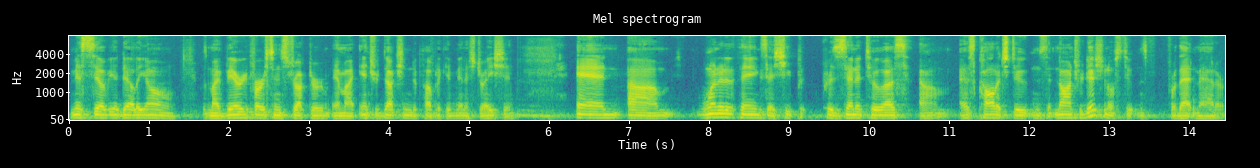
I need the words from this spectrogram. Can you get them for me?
Miss Sylvia De Leon, was my very first instructor in my introduction to public administration. Mm-hmm. And um, one of the things that she p- presented to us um, as college students, and non-traditional students for that matter,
